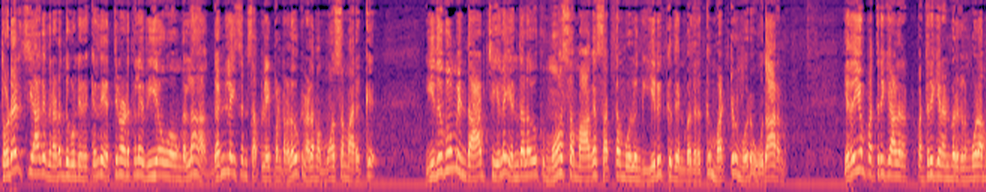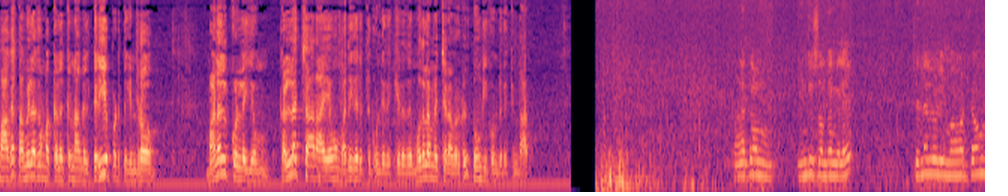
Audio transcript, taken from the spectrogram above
தொடர்ச்சியாக இது நடந்து கொண்டிருக்கிறது. எத்தனை இடத்துல விஓ அவங்கெல்லாம் கன் லைசன்ஸ் அப்ளை பண்ற அளவுக்கு நிலைமை மோசமா இருக்கு. இதுவும் இந்த ஆட்சியில் எந்த அளவுக்கு மோசமாக சட்டம் ஒழுங்கு இருக்குது என்பதற்கு மற்றும் ஒரு உதாரணம். எதையும் பத்திரிகையாளர் பத்திரிகை நண்பர்கள் மூலமாக தமிழக மக்களுக்கு நாங்கள் தெரியப்படுத்துகின்றோம். மணல் கொள்ளையும் கள்ளச்சாராயமும் அதிகரித்துக் கொண்டிருக்கிறது. முதலமைச்சர் அவர்கள் தூங்கிக் கொண்டிருக்கின்றார். வணக்கம். இந்து சொந்தங்களே திருநெல்வேலி மாவட்டம்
